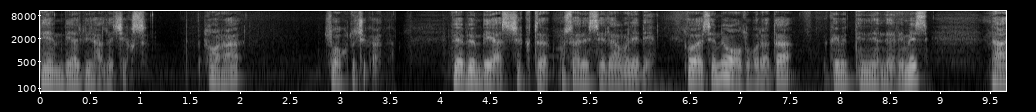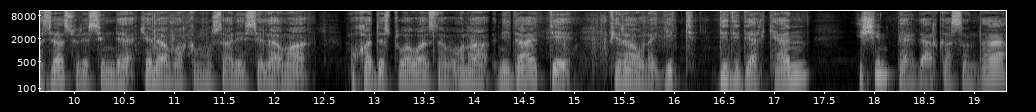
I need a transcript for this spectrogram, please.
bembeyaz bir halde çıksın. Sonra soktu çıkardı. Ve bembeyaz çıktı Musa Aleyhisselam'ın eli. Dolayısıyla ne oldu burada? Kıymetli dinleyenlerimiz Nazihat suresinde Cenab-ı Hakk'ın Musa Aleyhisselam'a mukaddes dua varisine ona nida etti. Firavun'a git dedi derken işin perde arkasında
